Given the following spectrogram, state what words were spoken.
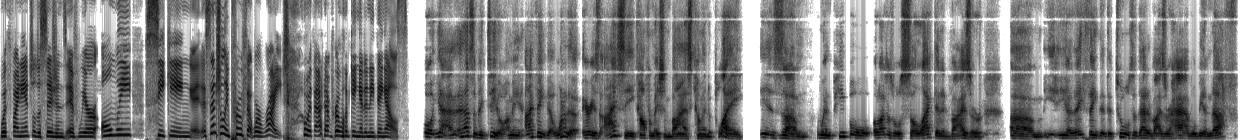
with financial decisions if we are only seeking essentially proof that we're right without ever looking at anything else. Well, yeah, and that's a big deal. I mean, I think that one of the areas I see confirmation bias come into play is um, when people a lot of times will select an advisor um, you, know, they think that the tools that that advisor have will be enough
